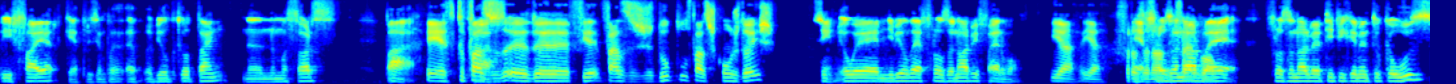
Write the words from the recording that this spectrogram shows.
e Fire, que é por exemplo a, a build que eu tenho na- numa Source, pá, É, tu fazes, eh, de- fazes duplo, fazes com os dois. Sim, eu é, a minha build é Frozen Orb e Fireball. Yeah, yeah. Frozen é, Orb e Frozen, Orb Fireball. é, Frozen Orb é tipicamente o que eu uso,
